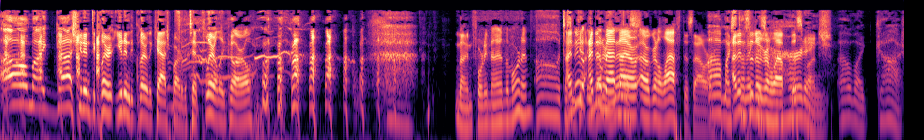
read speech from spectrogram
oh my gosh! You didn't declare you didn't declare the cash part of the tip clearly, Carl. Nine forty nine in the morning. oh, it I doesn't knew get any I knew better Matt and I this. are, are going to laugh this hour. Oh, my I didn't think stomach we were going to laugh hurting. this much. Oh my gosh!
